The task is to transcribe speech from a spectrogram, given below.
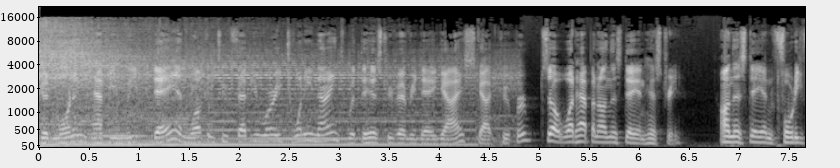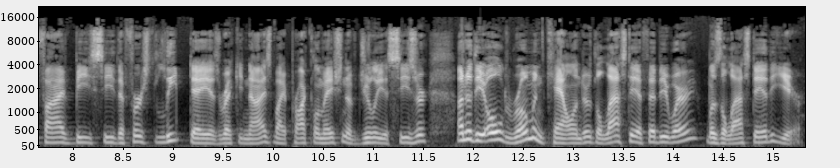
Good morning, happy leap day, and welcome to February 29th with the History of Everyday guy, Scott Cooper. So, what happened on this day in history? On this day in 45 BC, the first leap day is recognized by proclamation of Julius Caesar. Under the old Roman calendar, the last day of February was the last day of the year.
